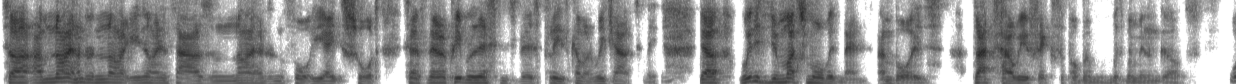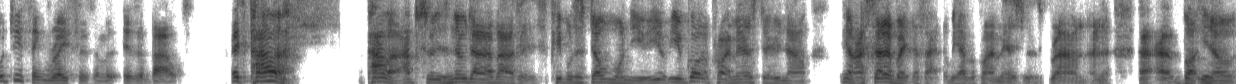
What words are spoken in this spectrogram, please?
So I'm 999,948 short. So if there are people listening to this, please come and reach out to me. Yeah, we need to do much more with men and boys. That's how we fix the problem with women and girls. What do you think racism is about? It's power. Power, absolutely. There's no doubt about it. It's people just don't want you. you. You've got a prime minister who now, you know, I celebrate the fact that we have a prime minister that's brown, and uh, uh, but you know,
